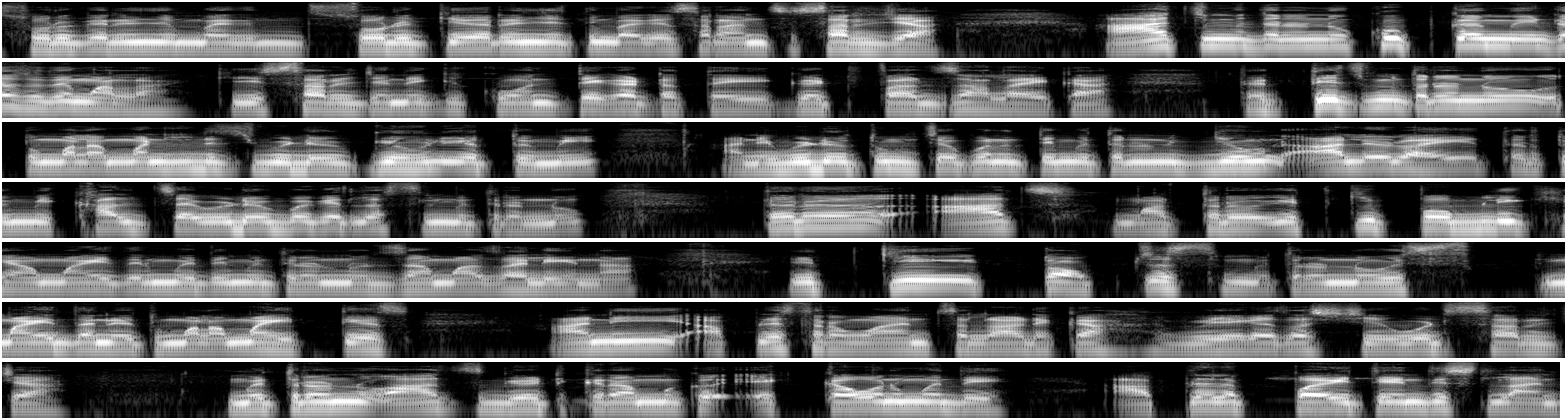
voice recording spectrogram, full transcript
स्वर्गरंजित स्वर्गीय रणजित मागे सरांचा सर्जा. आज मित्रांनो खूप कमी इंटरेस्ट होते मला की सर्जाने की कोणत्या गटात आहे गटपात झाला आहे का? तर तेच मित्रांनो तुम्हाला मंडळीच व्हिडिओ घेऊन येतो मी. आणि व्हिडिओ तुमच्यापर्यंत मित्रांनो घेऊन आलेलो आहे. तर तुम्ही खालचा व्हिडिओ बघितला असेल मित्रांनो तर आज मात्र इतकी पब्लिक ह्या मैदानामध्ये मित्रांनो जमा झाली ना. इतकी टॉपचंच मित्रांनो मैदान आहे तुम्हाला माहितीच आणि आपल्या सर्वांचा लाडका वेगाचा शेवट सरजा. मित्रांनो आज गट क्रमांक एक्कावन्नमध्ये आपल्याला पैत्यान दिसला आणि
